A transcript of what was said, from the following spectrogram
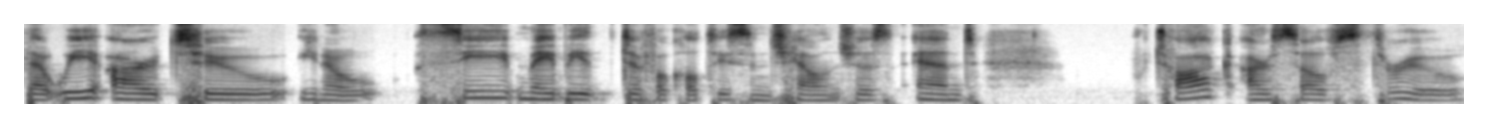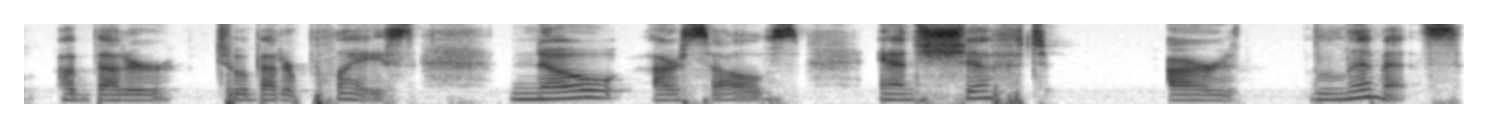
that we are to, you know, see maybe difficulties and challenges and talk ourselves through a better to a better place, know ourselves and shift our limits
